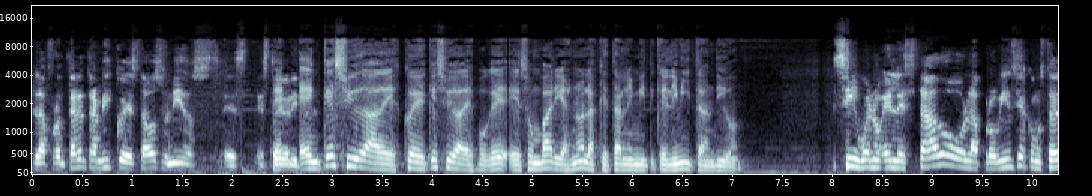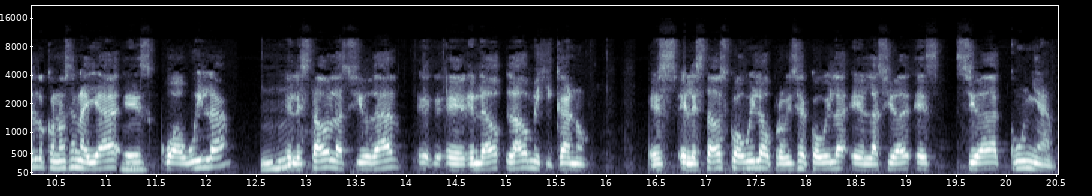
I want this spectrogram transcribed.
la frontera entre México y Estados Unidos, es- estoy ¿En, ahorita. en qué ciudades? ¿Qué, qué ciudades? Porque eh, son varias, ¿no? Las que están limi- que limitan, digo. Sí, bueno, el estado o la provincia, como ustedes lo conocen allá, es Coahuila. El estado, la ciudad, eh, eh, el lado, lado mexicano. Es, el estado es Coahuila o provincia de Coahuila. eh, la ciudad es Ciudad Acuña.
